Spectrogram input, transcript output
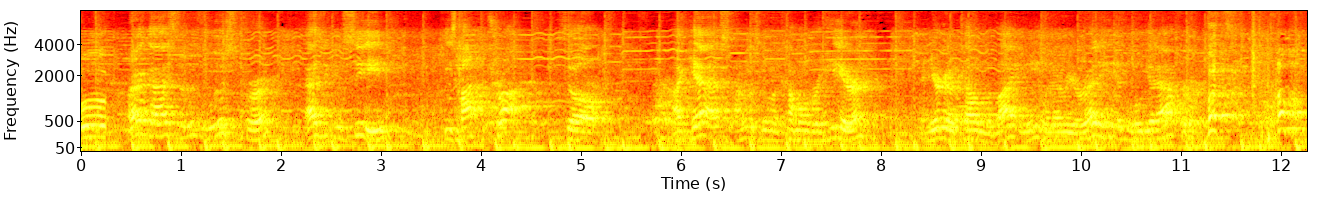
All right, guys. So this is Lucifer. As you can see, he's hot to trot. So I guess I'm just gonna come over here, and you're gonna tell him to bite me whenever you're ready, and we'll get after her. Oh.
